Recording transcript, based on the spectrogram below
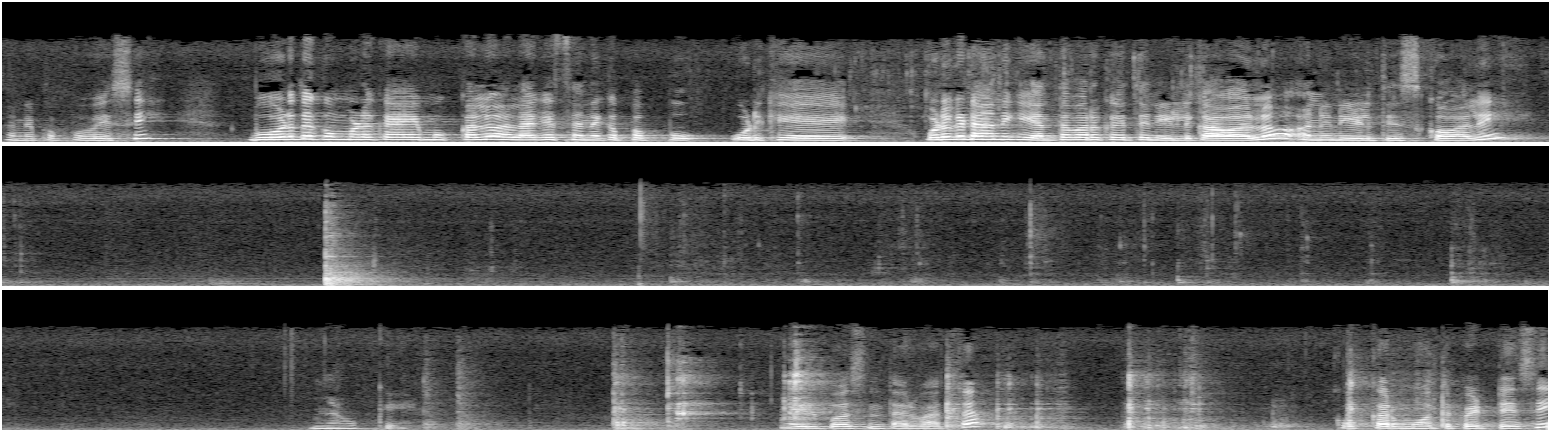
శనగపప్పు వేసి బూడిద గుమ్మడికాయ ముక్కలు అలాగే శనగపప్పు ఉడికే ఉడకడానికి ఎంతవరకు అయితే నీళ్ళు కావాలో అన్ని నీళ్ళు తీసుకోవాలి. ఓకే. నీళ్ళు పోసిన తర్వాత కుక్కర్ మూత పెట్టేసి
